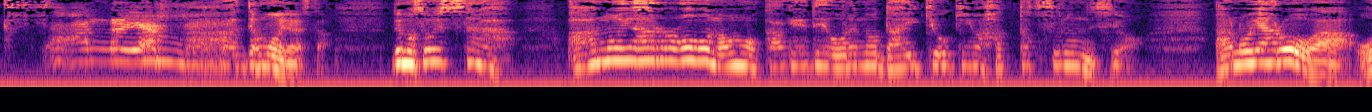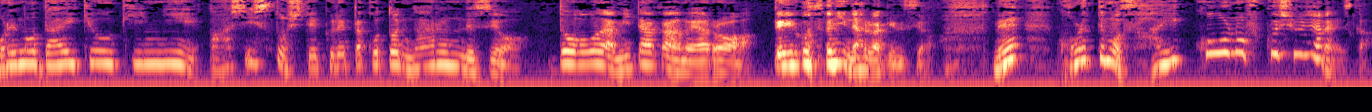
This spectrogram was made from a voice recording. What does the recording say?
くそあの野郎って思うじゃないですか。でもそうしたら、あの野郎のおかげで俺の大胸筋は発達するんですよ。あの野郎は俺の大胸筋にアシストしてくれたことになるんですよ。どうだ見たかあの野郎っていうことになるわけですよ。ね？これってもう最高の復習じゃないですか。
